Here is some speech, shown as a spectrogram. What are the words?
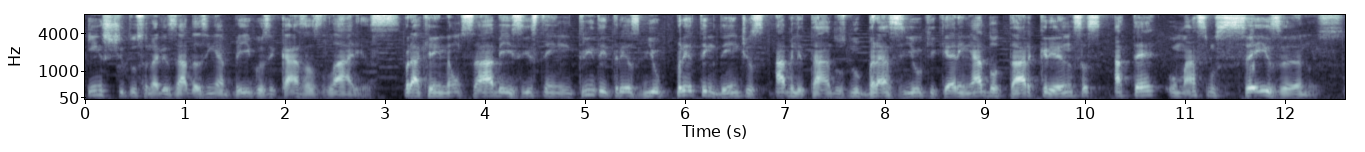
institucionalizadas em abrigos e casas lares. Para quem não sabe, existem 33 mil pretendentes habilitados no Brasil que querem adotar crianças até o máximo seis anos.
